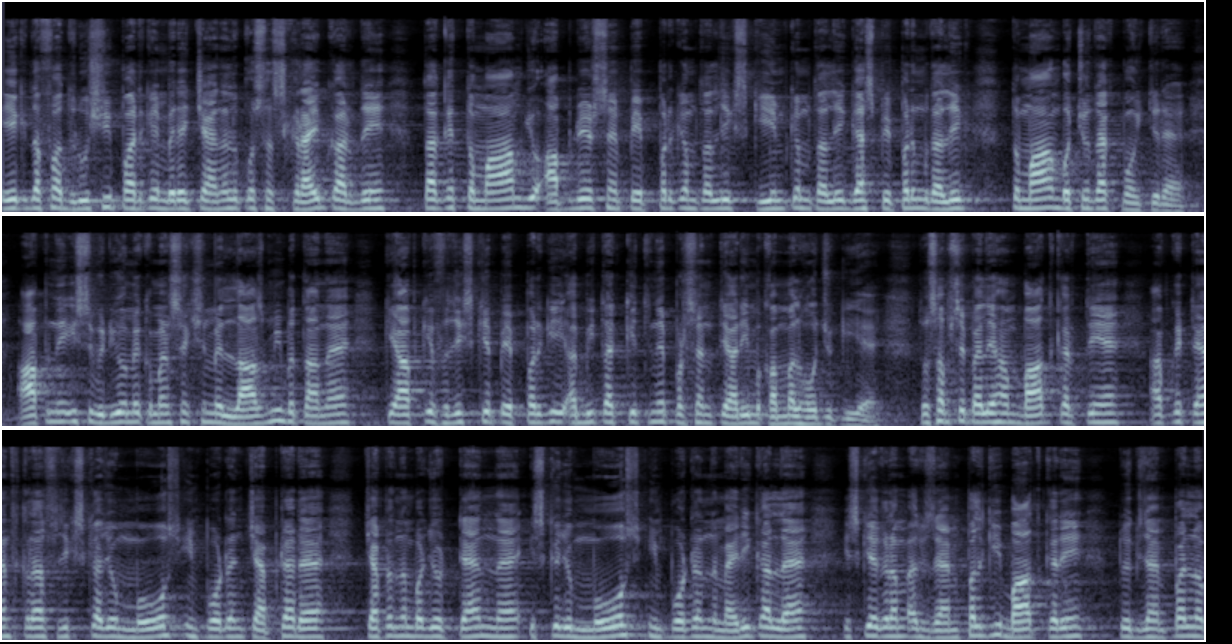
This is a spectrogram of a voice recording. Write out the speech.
एक दफ़ा दरूशी पढ़ के मेरे चैनल को सब्सक्राइब कर दें, ताकि तमाम जो अपडेट्स हैं पेपर के मतलब स्कीम के मतलब गैस पेपर के मतलब तमाम बच्चों तक पहुँचते रहे। आपने इस वीडियो में कमेंट सेक्शन में लाजमी बताना है कि आपके फिजिक्स के पेपर की अभी तक कितने परसेंट तैयारी मुकम्मल हो चुकी है। तो सबसे पहले हम बात करते हैं आपके टेंथ क्लास फिजिक्स का जो मोस्ट मोस्ट इंपॉर्टेंट चैप्टर है। चैप्टर नंबर जो टेन है, इसके जो मोस्ट इंपॉर्टेंट नमेरिकल है, इसके अगर हम एग्ज़ाम्पल की बात करें तो एग्ज़ाम्पल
